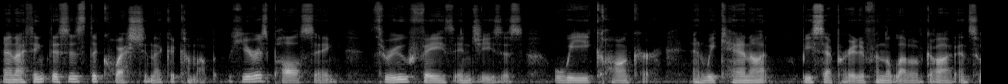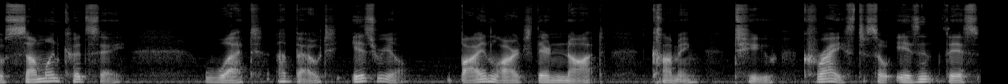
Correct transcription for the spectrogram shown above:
And I think this is the question that could come up. Here is Paul saying, through faith in Jesus, we conquer, and we cannot be separated from the love of God. And so someone could say, what about Israel? By and large, they're not coming to Christ. So isn't this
